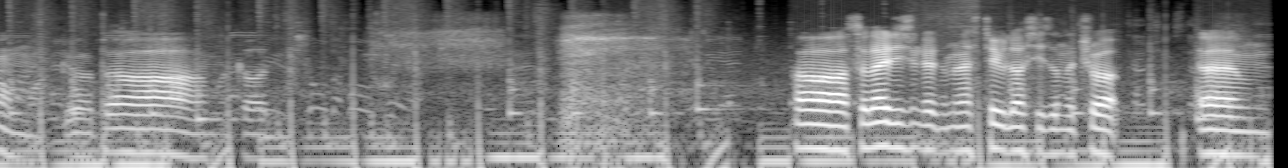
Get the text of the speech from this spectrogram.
Oh my god. Oh my god. Oh, so ladies and gentlemen, that's two losses on the trot. Um,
